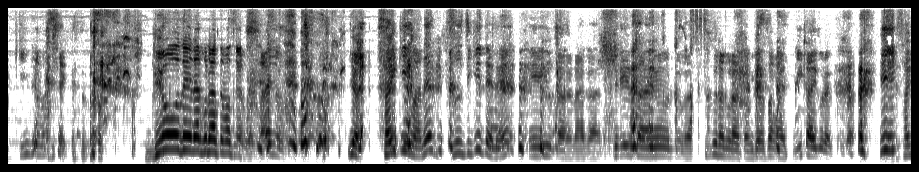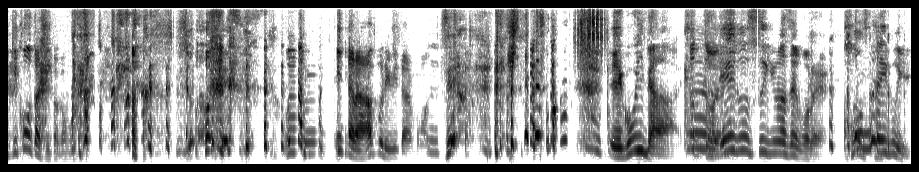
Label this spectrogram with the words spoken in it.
聞いてましたけど、秒でなくなってますよ、これ。大丈夫いや、最近はね、通知来てね、au からなんか、データ容量が少なくなったお客様へ2回ぐらい来るから、え、さっき買うたしとかも。俺 見たら、アプリ見たらもう、ぜえぐいなちょっとえぐすぎません、これ。こんなえぐい。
